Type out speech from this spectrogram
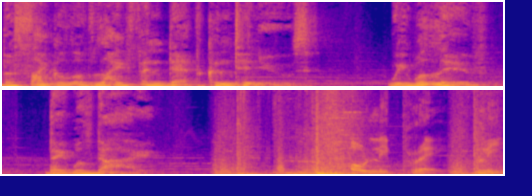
The cycle of life and death continues. We will live, they will die. Only pray, flee.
